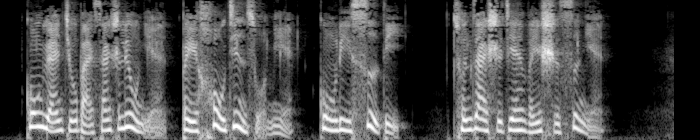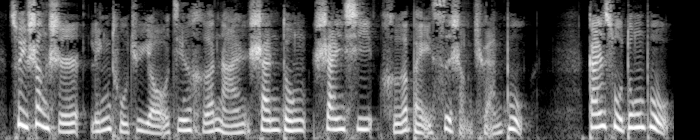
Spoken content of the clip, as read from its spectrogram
（公元936年），被后晋所灭，共立四帝，存在时间为十四年。最盛时，领土具有今河南、山东、山西、河北四省全部，甘肃东部、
